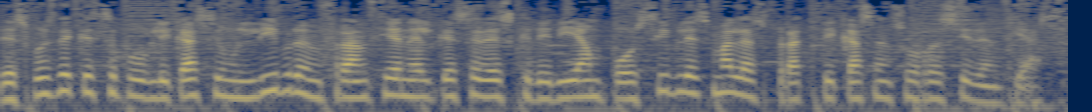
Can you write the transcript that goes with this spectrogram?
después de que se publicase un libro en Francia en el que se describían posibles malas prácticas en sus residencias.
